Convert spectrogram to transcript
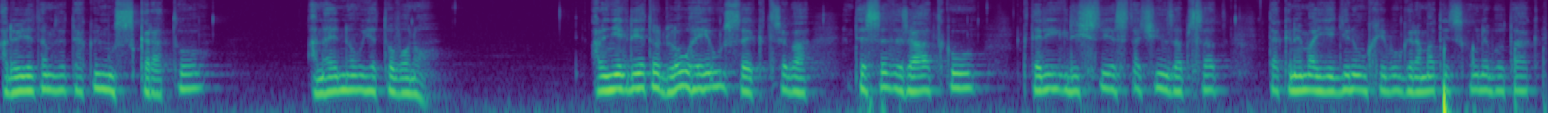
a dojde tam k takovému zkratu a najednou je to ono. Ale někdy je to dlouhý úsek, třeba deset řádků, který, když si je stačím zapsat, tak nemá jedinou chybu gramatickou nebo tak,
